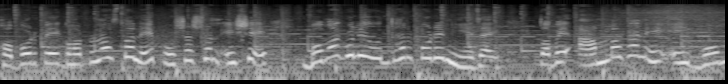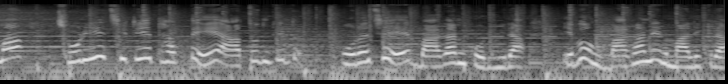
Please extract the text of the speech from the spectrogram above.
খবর পেয়ে ঘটনাস্থলে প্রশাসন এসে বোমাগুলি উদ্ধার করে নিয়ে যায়। তবে আমবাগানে এই বোমা ছড়িয়ে ছিটিয়ে থাকতে আতঙ্কিত পড়েছে বাগান কর্মীরা এবং বাগানের মালিকরা।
